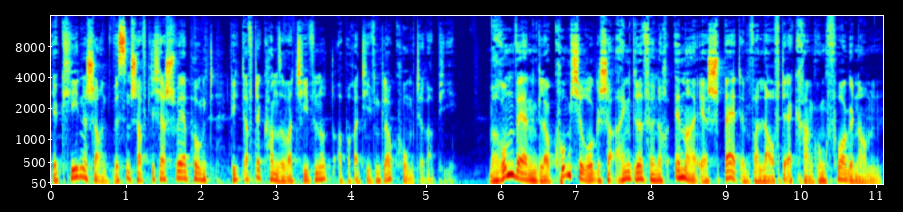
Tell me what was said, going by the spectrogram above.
Ihr klinischer und wissenschaftlicher Schwerpunkt liegt auf der konservativen und operativen Glaukomtherapie. Warum werden glaukomchirurgische Eingriffe noch immer erst spät im Verlauf der Erkrankung vorgenommen?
